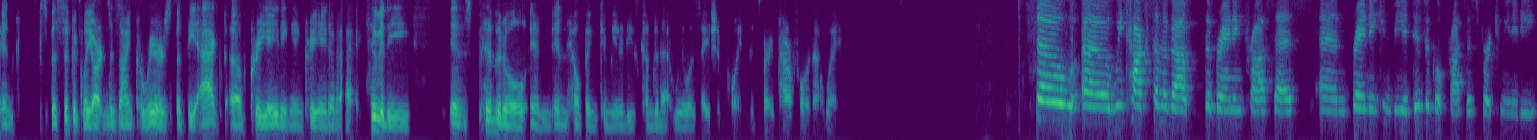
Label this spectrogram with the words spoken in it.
and specifically art and design careers, but the act of creating and creative activity is pivotal in, in helping communities come to that realization point. It's very powerful in that way. So uh, we talked some about the branding process, and branding can be a difficult process for a community.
